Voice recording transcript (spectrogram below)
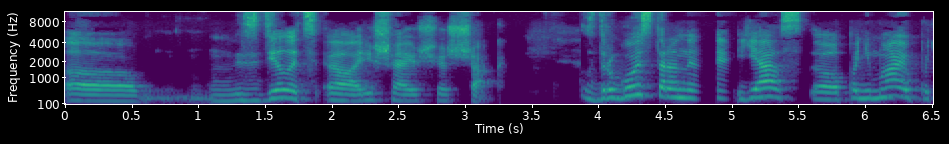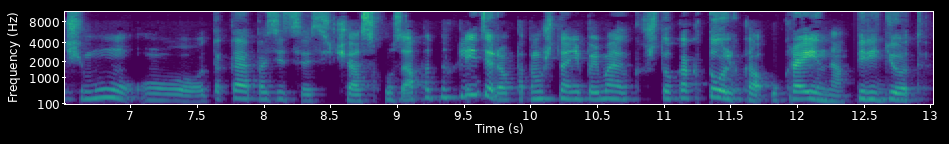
сделать решающий шаг. С другой стороны, я понимаю, почему такая позиция сейчас у западных лидеров, потому что они понимают, что как только Украина перейдет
